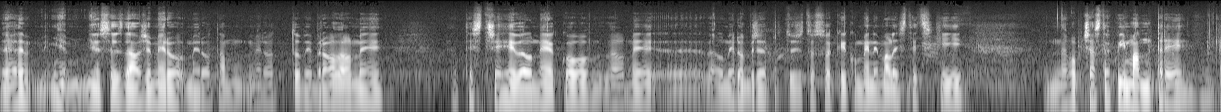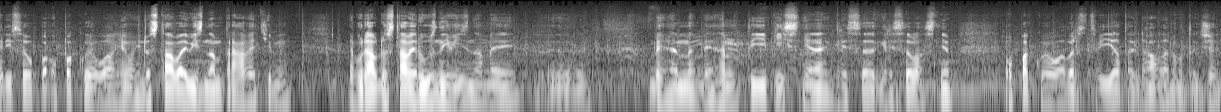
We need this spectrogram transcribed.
e, mně se zdá, že Miro, Miro, tam, Miro to vybral velmi, ty střihy velmi, jako, velmi, eh, velmi dobře, protože to jsou taky jako minimalistický, nebo občas takový mantry, které se opakují a oni, oni dostávají význam právě tím, nebo dostávají různý významy eh, během, během té písně, kdy se, kdy se vlastně opakují a vrství a tak dále. No. Takže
